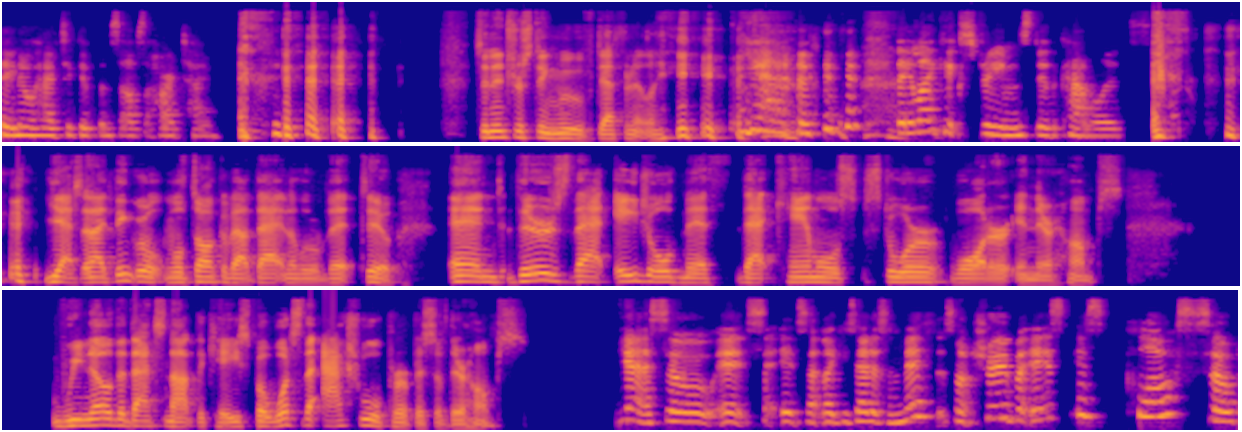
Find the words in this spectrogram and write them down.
they know how to give themselves a hard time. it's an interesting move, definitely. yeah, they like extremes, do the camelids. yes, and I think we'll we'll talk about that in a little bit too. And there's that age old myth that camels store water in their humps. We know that that's not the case, but what's the actual purpose of their humps? Yeah, so it's it's like you said, it's a myth. It's not true, but it's it's close. So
